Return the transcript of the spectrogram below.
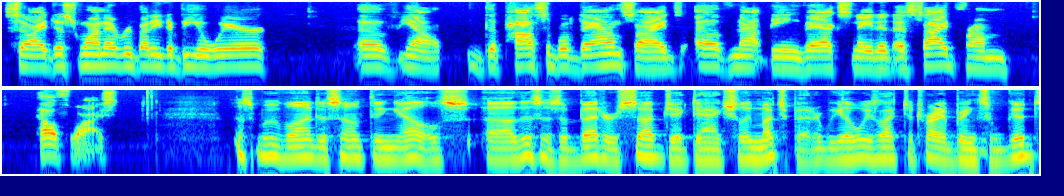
So I just want everybody to be aware of, you know, the possible downsides of not being vaccinated aside from health wise. Let's move on to something else. Uh, this is a better subject, actually, much better. We always like to try to bring some good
